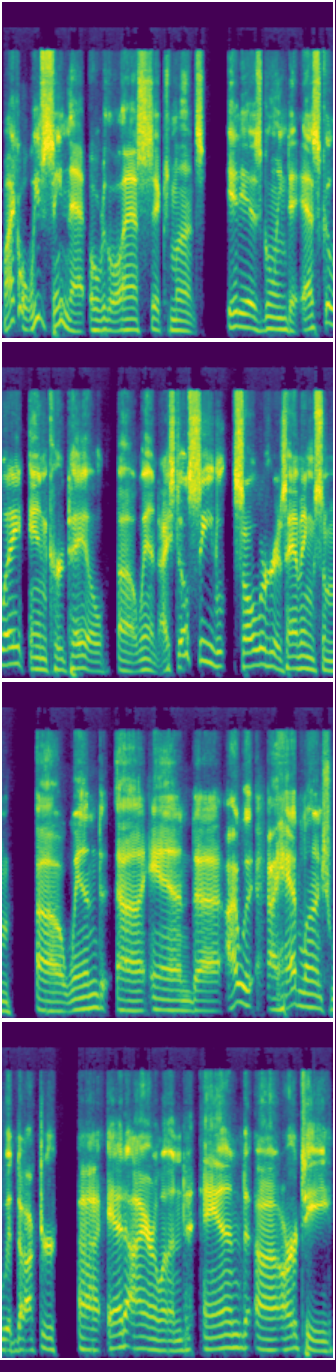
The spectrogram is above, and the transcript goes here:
Michael, we've seen that over the last six months. It is going to escalate and curtail uh, wind. I still see solar as having some uh, wind, uh, and uh, I was I had lunch with Doctor uh, Ed Ireland and uh, RT.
